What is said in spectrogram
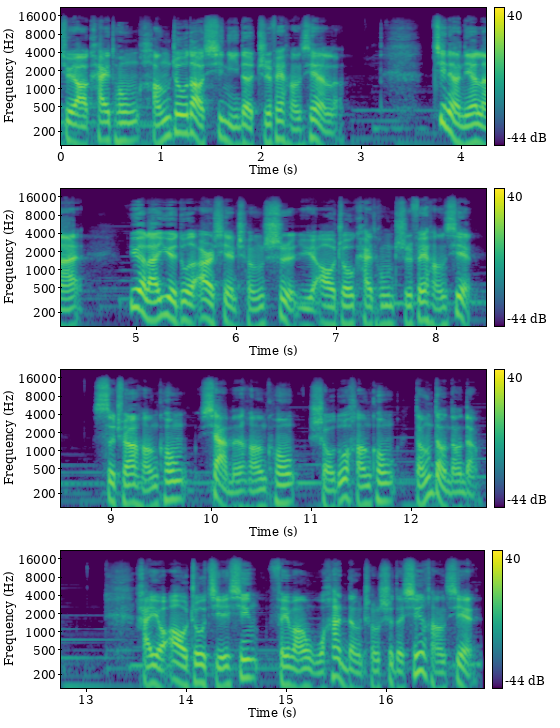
就要开通杭州到悉尼的直飞航线了。近两年来，越来越多的二线城市与澳洲开通直飞航线，四川航空、厦门航空、首都航空等等等等，还有澳洲捷星飞往武汉等城市的新航线，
